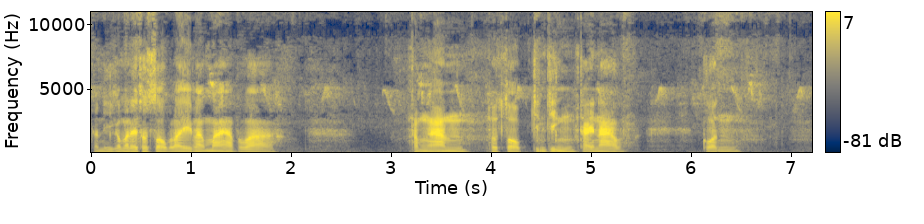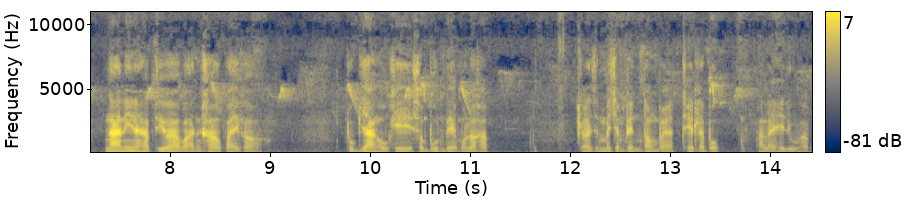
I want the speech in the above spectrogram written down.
ตอนนี้ก็ไม่ได้ทดสอบอะไรมากมายครับ เพราะว่าทำงานทดสอบจริงๆไถนาก่อนหน้านี้นะครับ ที่ว่าหวานข้าวไปก็ ทุกอย่างโอเค สมบูรณ์แบบหมดแล้วครับ ก็จะไม่จำเป็นต้องไปเทสระบบอะไรให้ดูครับ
